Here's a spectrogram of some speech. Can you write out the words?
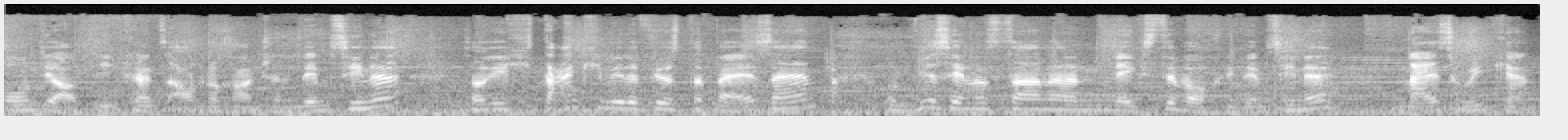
Und ja, die könnt ihr auch noch anschauen. In dem Sinne sage ich danke wieder fürs dabei sein und wir sehen uns dann nächste Woche. In dem Sinne, nice weekend.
